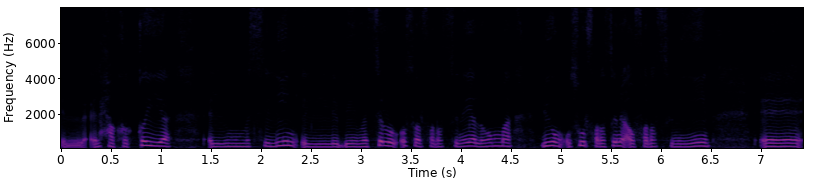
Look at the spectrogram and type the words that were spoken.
ال- الحقيقية الممثلين اللي بيمثلوا الاسره الفلسطينية اللي هم ليهم أصول فلسطينية أو فلسطينيين آه،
